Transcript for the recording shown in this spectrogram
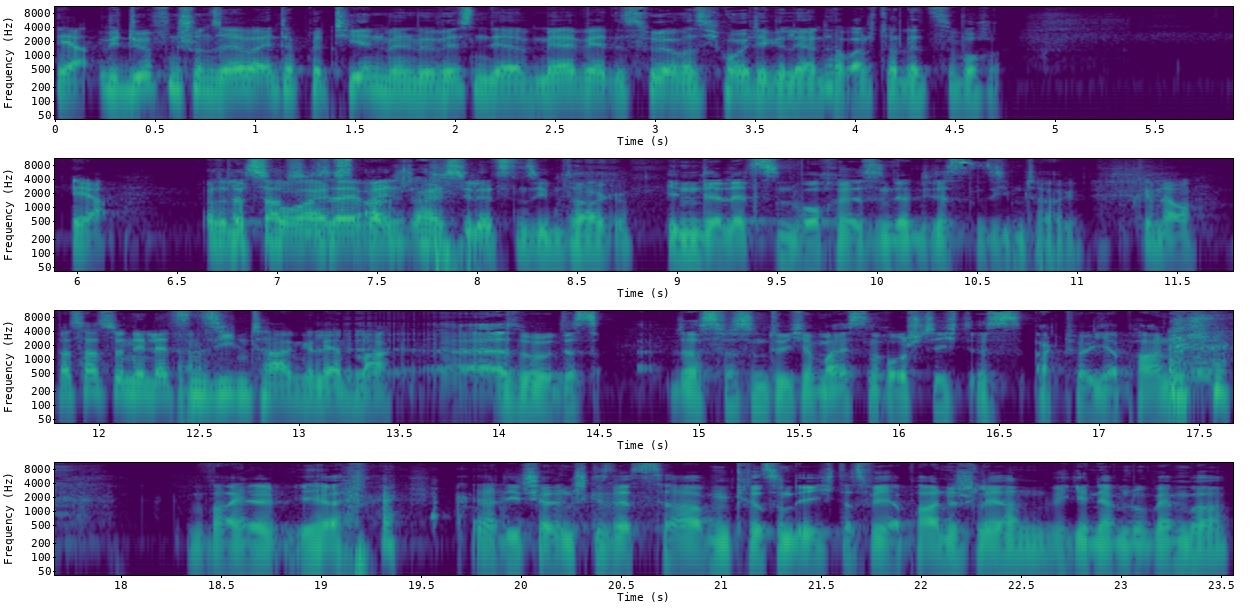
Ja. Wir dürfen schon selber interpretieren, wenn wir wissen, der Mehrwert ist höher, was ich heute gelernt habe, anstatt letzte Woche. Ja. Also das letzte Woche heißt, heißt, die letzten sieben Tage. In der letzten Woche sind ja die letzten sieben Tage. Genau. Was hast du in den letzten ja. sieben Tagen gelernt, Marc? Äh, also das, das, was natürlich am meisten raussticht, ist aktuell Japanisch. weil wir ja die Challenge gesetzt haben, Chris und ich, dass wir Japanisch lernen. Wir gehen ja im November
